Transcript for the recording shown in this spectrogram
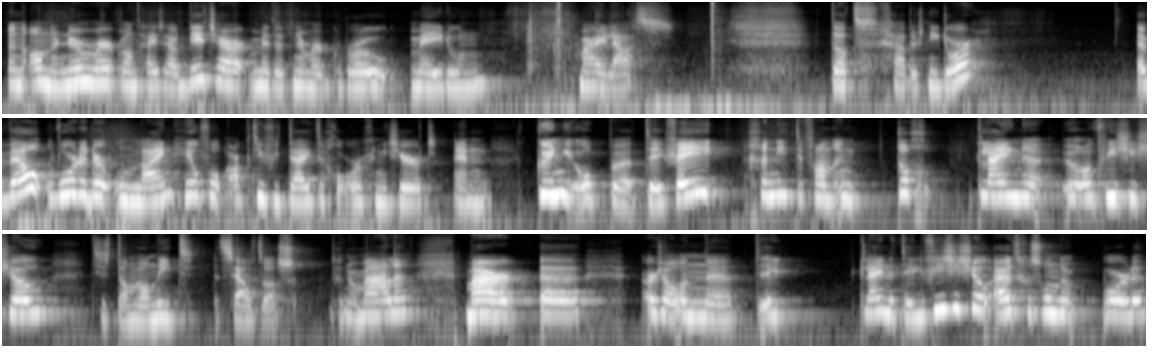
een ander nummer. Want hij zou dit jaar met het nummer Grow meedoen. Maar helaas, dat gaat dus niet door. Eh, Wel worden er online heel veel activiteiten georganiseerd. En kun je op eh, tv genieten van een toch kleine Eurovisie-show. Het is dan wel niet hetzelfde als de normale. Maar eh, er zal een eh, kleine televisieshow uitgezonden worden.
